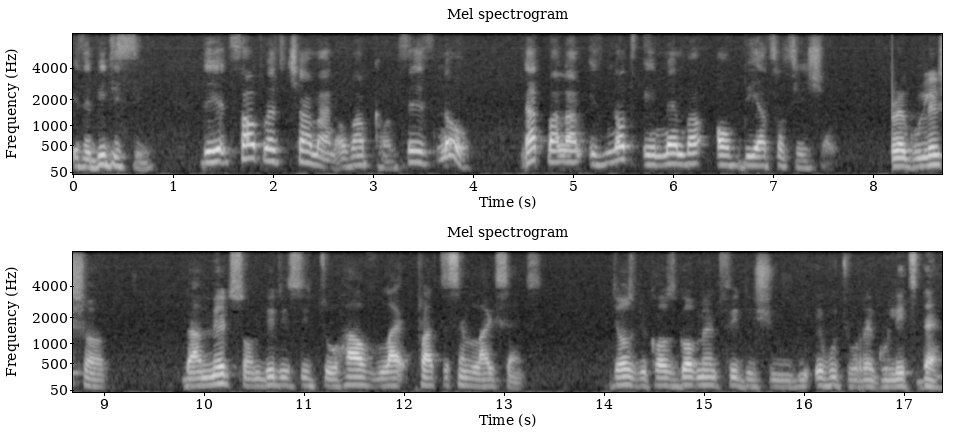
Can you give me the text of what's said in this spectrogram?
is a BDC, the Southwest chairman of ABCON says no, that Malam is not a member of the association. Regulation that made some BDC to have li practicing license just because government feel they should be able to regulate them.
